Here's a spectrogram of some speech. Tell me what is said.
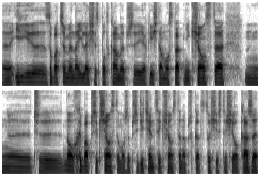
E, i e, zobaczymy na ile się spotkamy przy jakiejś tam ostatniej książce, mm, e, czy no chyba przy książce, może przy dziecięcej książce na przykład coś jeszcze się okaże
